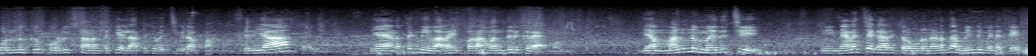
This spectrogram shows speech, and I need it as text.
பொண்ணுக்கு பொருள் ஸ்தானத்துக்கு எல்லாத்துக்கும் வச்சுக்கிடாப்பா. சரியா? என் இடத்துக்கு நீ வர இப்பதான் வந்திருக்கிற. என் மண்ணு மெதிச்சு நீ நினைச்ச காரியத்துல ஒண்ணு நடந்தா மீண்டும் என்ன தேடி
